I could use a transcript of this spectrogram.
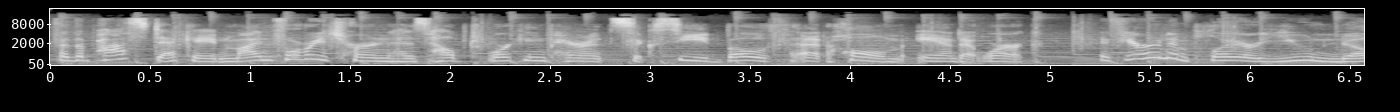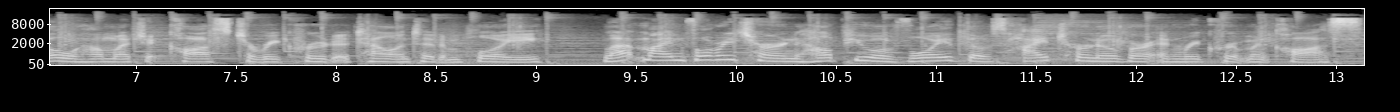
For the past decade, Mindful Return has helped working parents succeed both at home and at work. If you're an employer, you know how much it costs to recruit a talented employee. Let Mindful Return help you avoid those high turnover and recruitment costs.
